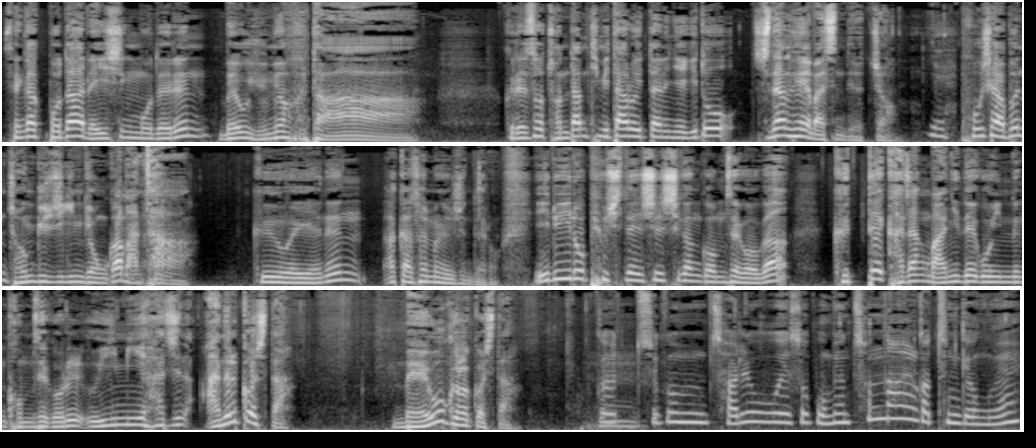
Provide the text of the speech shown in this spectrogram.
생각보다 레이싱 모델은 매우 유명하다. 그래서 전담팀이 따로 있다는 얘기도 지난 회에 말씀드렸죠. 예. 포샵은 정규직인 경우가 많다. 그 외에는 아까 설명해 주신 대로 1위로 표시된 실시간 검색어가 그때 가장 많이 되고 있는 검색어를 의미하진 않을 것이다. 매우 그럴 것이다. 그 지금 자료에서 보면 첫날 같은 경우에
